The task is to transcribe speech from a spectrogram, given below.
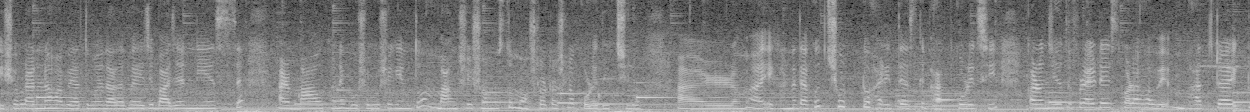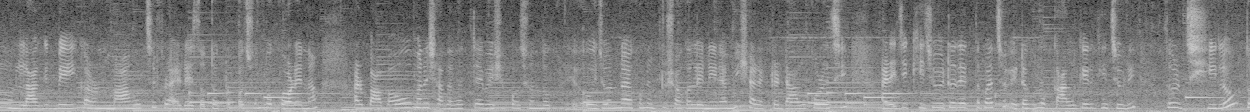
এইসব রান্না হবে আর তোমার দাদাভাই যে বাজার নিয়ে এসছে, আর মা ওখানে বসে বসে কিন্তু মাংসের সমস্ত মশলা টশলা করে দিচ্ছিল। আর এখানে দেখো ছোট্ট হাঁড়িতে আজকে ভাত করেছি, কারণ যেহেতু ফ্রাইড রাইস করা হবে, ভাতটা একটু লাগবেই, কারণ মা হচ্ছে ফ্রাইড রাইস অত একটা পছন্দ করে না, আর বাবাও মানে সাদা ভাতটাই বেশি পছন্দ করে। ওই জন্য এখন একটু সকালে নিরামিষ আর একটা ডাল করেছি। আর এই যে খিচুড়িটা দেখতে পাচ্ছ, এটা হলো কালকের খিচুড়ি, তো ছিল, তো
